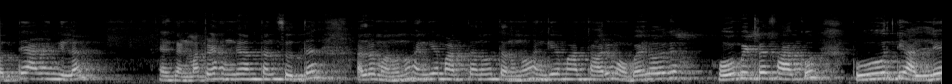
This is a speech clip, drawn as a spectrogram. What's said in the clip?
ಗೊತ್ತೇ ಆಗಂಗಿಲ್ಲ. ಗಂಡು ಮಕ್ಕಳೇ ಹಂಗೆ ಅಂತ ಅನ್ಸುತ್ತೆ. ಆದರೆ ಮನೂ ಹಾಗೆ ಮಾಡ್ತಾನೋ ತನೂ ಹಾಗೆ ಮಾಡ್ತಾರೆ ಮೊಬೈಲ್ ಒಳಗೆ ಹೋಗ್ಬಿಟ್ರೆ ಸಾಕು. ಪೂರ್ತಿ ಅಲ್ಲೇ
